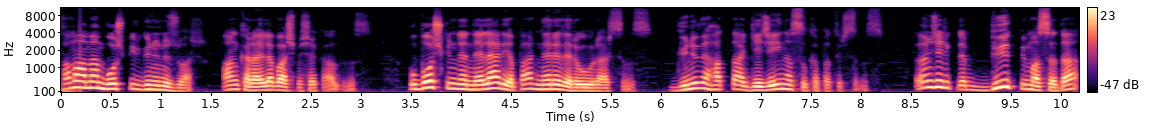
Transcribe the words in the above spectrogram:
Tamamen boş bir gününüz var. Ankara ile baş başa kaldınız. Bu boş günde neler yapar, nerelere uğrarsınız? Günü ve hatta geceyi nasıl kapatırsınız? Öncelikle büyük bir masada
